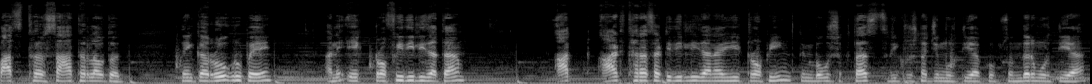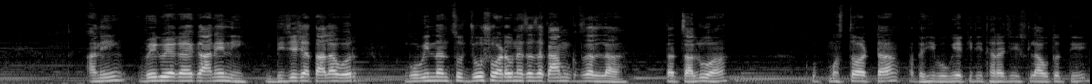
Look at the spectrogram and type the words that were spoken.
पाच थर सहा थर लावतात त्यांना रोख रुपये आणि एक ट्रॉफी दिली जाता. आठ आठ थरासाठी दिली जाणारी ही ट्रॉफी तुम्ही बघू शकता. श्रीकृष्णाची मूर्ती आहे खूप सुंदर मूर्ती आहे. आणि वेगवेगळ्या गाण्यांनी डीजेच्या तालावर गोविंदांचं जोश वाढवण्याचं जर काम चालला तर चालू आहे. खूप मस्त वाटता. आता ही बघूया किती थराची लावतात ती.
